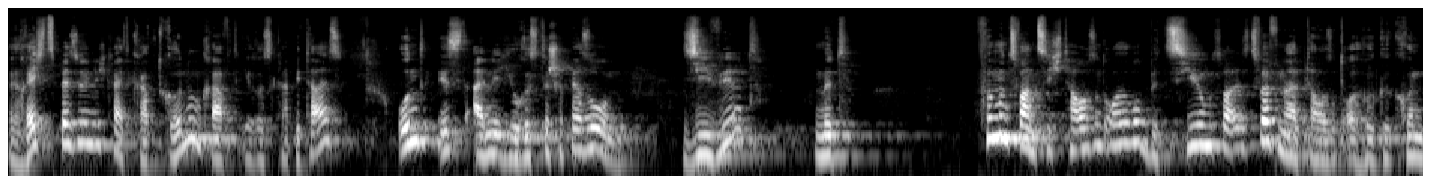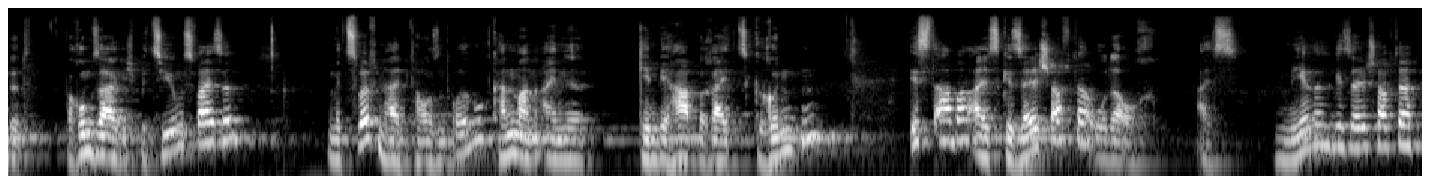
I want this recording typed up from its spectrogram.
Rechtspersönlichkeit, Kraft Gründung, Kraft ihres Kapitals und ist eine juristische Person. Sie wird mit 25.000 Euro bzw. 12.500 Euro gegründet. Warum sage ich beziehungsweise? Mit 12.500 Euro kann man eine GmbH bereits gründen, ist aber als Gesellschafter oder auch als mehrere Gesellschafter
